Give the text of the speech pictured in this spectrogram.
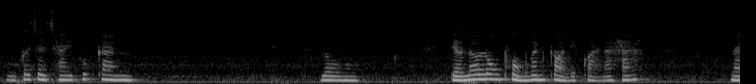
ผมก็จะใช้ผู้กัน ลง เดี๋ยวเราลงผมกันก่อนดีกว่านะคะ ใน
